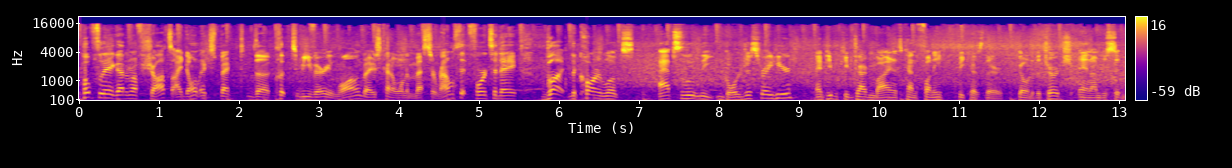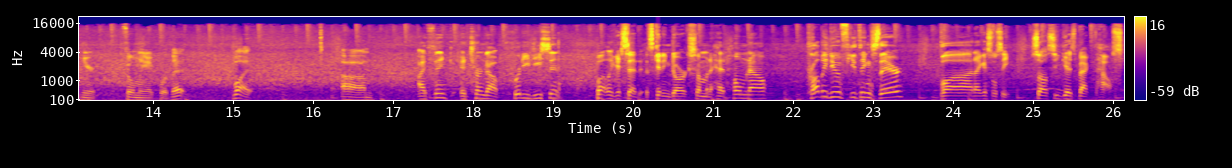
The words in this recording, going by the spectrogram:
Hopefully I got enough shots. I don't expect the clip to be very long, but I just kind of want to mess around with it for today. But the car looks absolutely gorgeous right here, and people keep driving by, and it's kind of funny because they're going to the church, and I'm just sitting here filming a Corvette. But um, I think it turned out pretty decent. But like I said, it's getting dark, so I'm gonna head home now. Probably do a few things there, but I guess we'll see. So I'll see you guys back at the house.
